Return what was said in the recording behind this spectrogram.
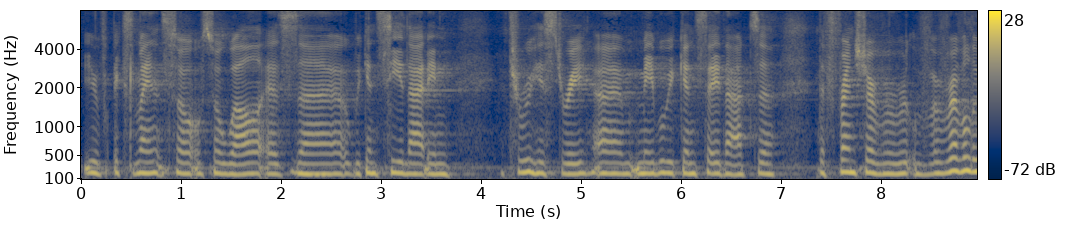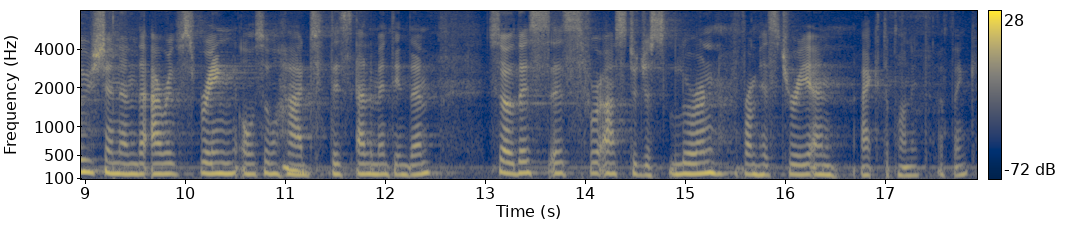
you've explained so so well is uh, we can see that in through history. Um, maybe we can say that uh, the French Revo- Revolution and the Arab Spring also had this element in them. So this is for us to just learn from history and act upon it. I think.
